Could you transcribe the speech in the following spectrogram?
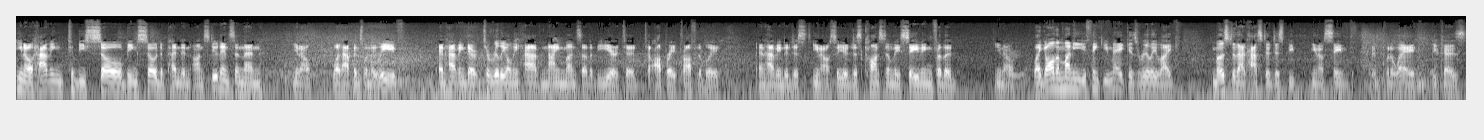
you know having to be so being so dependent on students and then you know what happens when they leave and having to, to really only have nine months out of the year to, to operate profitably and having to just you know so you're just constantly saving for the you know mm-hmm. like all the money you think you make is really like most of that has to just be you know saved and put away because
